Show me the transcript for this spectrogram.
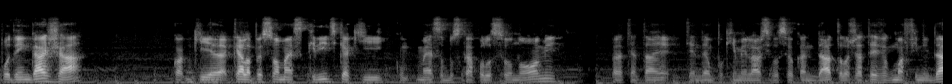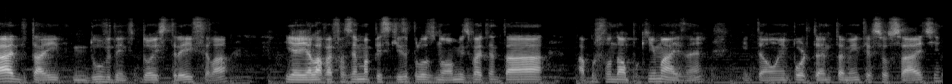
poder engajar com aquela pessoa mais crítica que começa a buscar pelo seu nome para tentar entender um pouquinho melhor se você é o candidato. Ela já teve alguma afinidade, está aí em dúvida entre dois, três, sei lá. E aí ela vai fazer uma pesquisa pelos nomes, vai tentar aprofundar um pouquinho mais, né? Então é importante também ter seu site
